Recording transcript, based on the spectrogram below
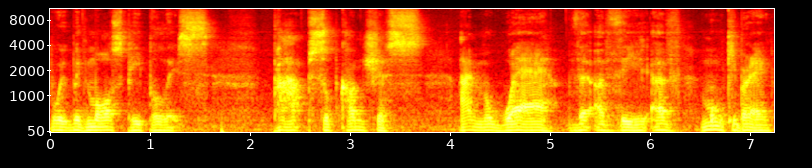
with, most people it's perhaps subconscious. I'm aware that of the of monkey brain.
